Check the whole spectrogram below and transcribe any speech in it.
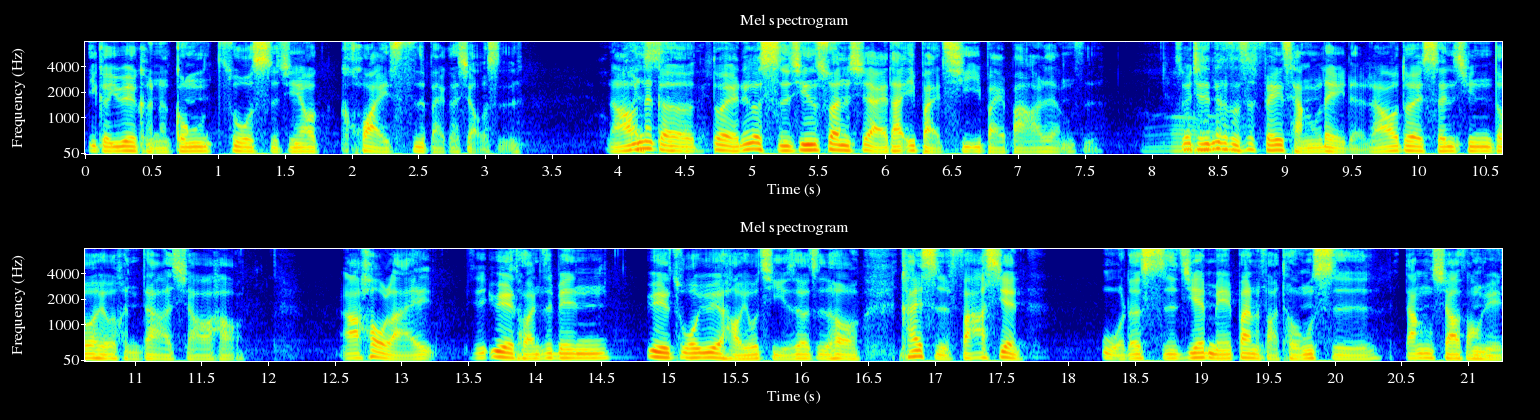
一个月可能工作时间要快四百个小时，然后那个对那个时薪算下来大概一百七、一百八这样子，所以其实那个时候是非常累的，然后对身心都会有很大的消耗。然后后来乐团这边越做越好，有起色之后，开始发现我的时间没办法同时当消防员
